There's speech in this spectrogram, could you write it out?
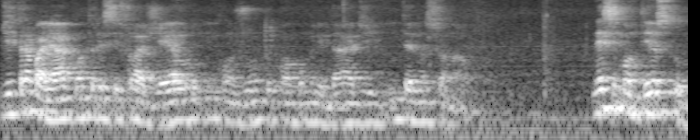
de trabalhar contra esse flagelo em conjunto com a comunidade internacional. Nesse contexto,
